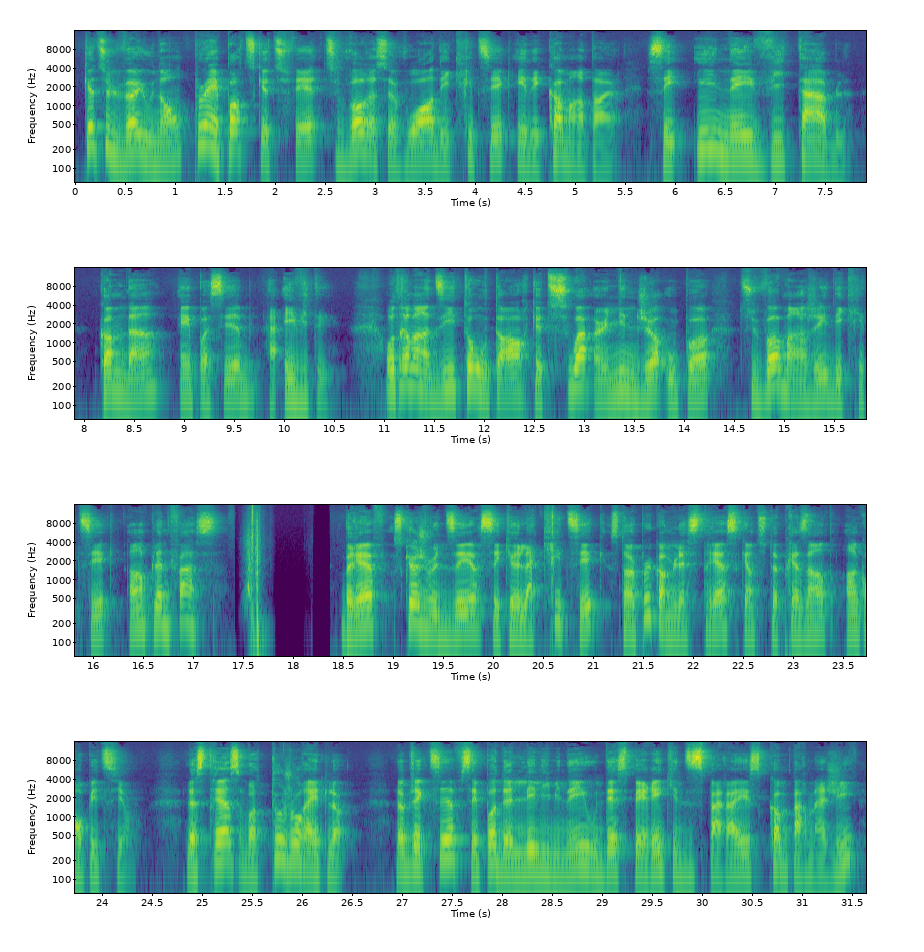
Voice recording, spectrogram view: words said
Que tu le veuilles ou non, peu importe ce que tu fais, tu vas recevoir des critiques et des commentaires. C'est inévitable, comme dans impossible à éviter. Autrement dit, tôt ou tard, que tu sois un ninja ou pas, tu vas manger des critiques en pleine face. Bref, ce que je veux dire, c'est que la critique, c'est un peu comme le stress quand tu te présentes en compétition. Le stress va toujours être là. L'objectif, c'est pas de l'éliminer ou d'espérer qu'il disparaisse comme par magie.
